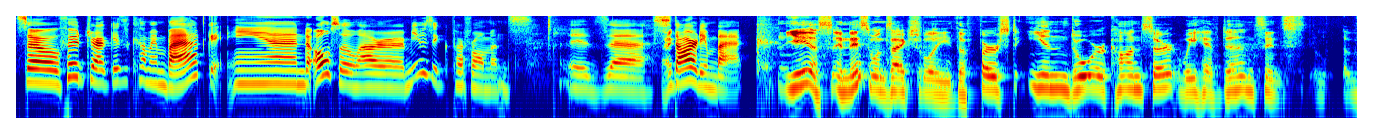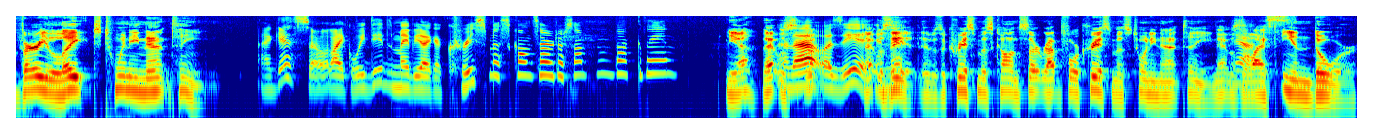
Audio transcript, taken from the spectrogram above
So food truck is coming back, and also our music performance is uh, starting back. Yes, and this one's actually the first indoor concert we have done since very late 2019. I guess so. Like we did maybe like a Christmas concert or something back then, Yeah, that was and that was it. that was isn't it. It was a Christmas concert right before Christmas 2019. That was the last indoor.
